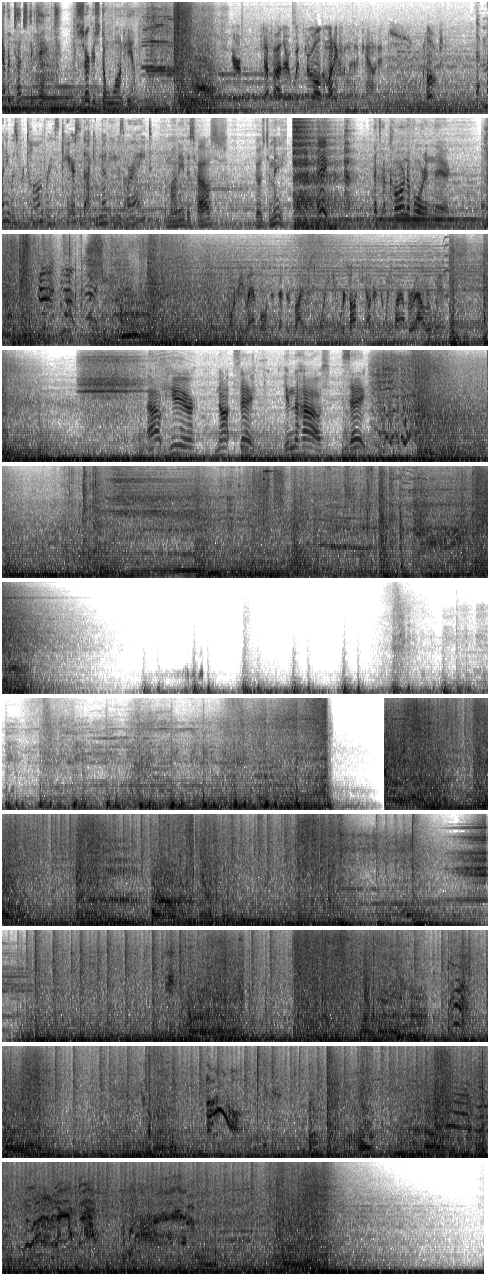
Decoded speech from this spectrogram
never touched the cage. Circus don't want him. Your stepfather withdrew all the money from that account. It's closed. That money was for Tom for his care so that I could know that he was all right. The money, this house, goes to me. Hey! That's a carnivore in there. Storm made landfall just after 5 this morning, and we're talking 120 mile per hour winds. Out here, not safe. In the house, safe.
